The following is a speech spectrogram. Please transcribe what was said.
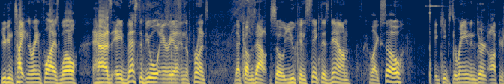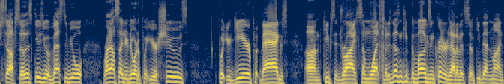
You can tighten the rain fly as well. It has a vestibule area in the front that comes out. So you can stake this down like so. It keeps the rain and dirt off your stuff. So this gives you a vestibule right outside your door to put your shoes, put your gear, put bags, um, keeps it dry somewhat, but it doesn't keep the bugs and critters out of it, so keep that in mind.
